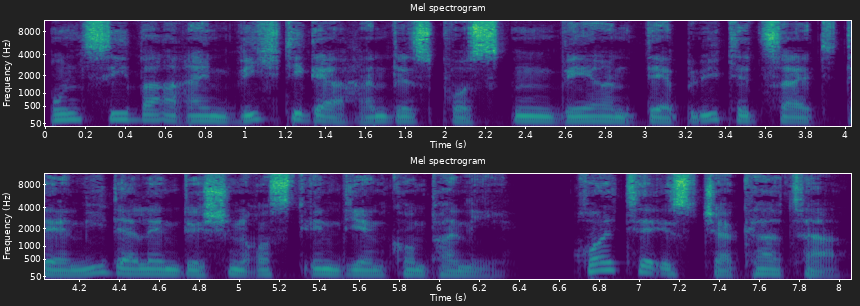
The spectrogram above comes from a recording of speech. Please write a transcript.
und sie war ein wichtiger Handelsposten während der Blütezeit der niederländischen Ostindien-Kompanie. Heute ist Jakarta,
